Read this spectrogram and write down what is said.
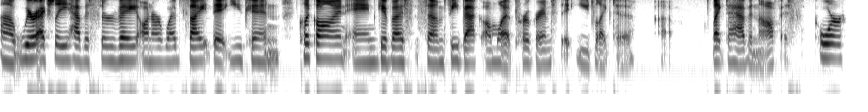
uh, we actually have a survey on our website that you can click on and give us some feedback on what programs that you'd like to uh, like to have in the office. Or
